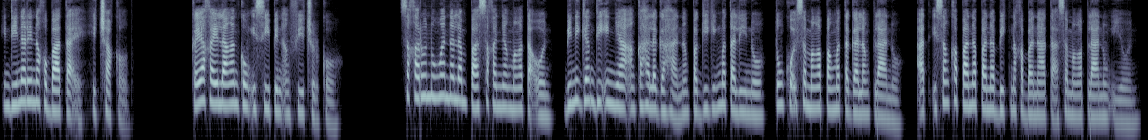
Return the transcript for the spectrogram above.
Hindi na rin ako bata eh, he chuckled. Kaya kailangan kong isipin ang future ko. Sa karunungan na lampas sa kanyang mga taon, binigyang diin niya ang kahalagahan ng pagiging matalino tungkol sa mga pangmatagalang plano at isang kapanapanabik na kabanata sa mga planong iyon.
